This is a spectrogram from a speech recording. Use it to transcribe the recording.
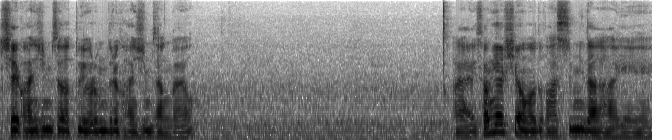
제 관심사가 또 여러분들의 관심사인가요? 아, 성열 씨 영화도 봤습니다. 예.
